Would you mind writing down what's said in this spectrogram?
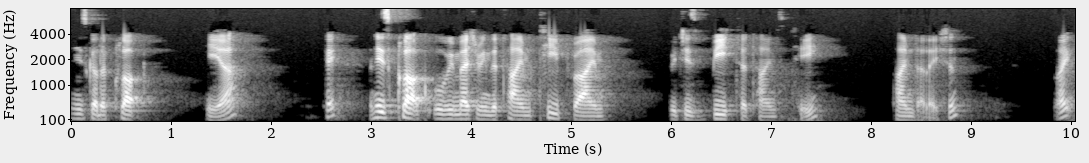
He's got a clock here. And his clock will be measuring the time t prime, which is beta times t, time dilation. Right?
